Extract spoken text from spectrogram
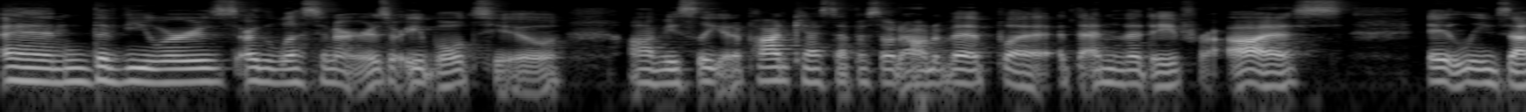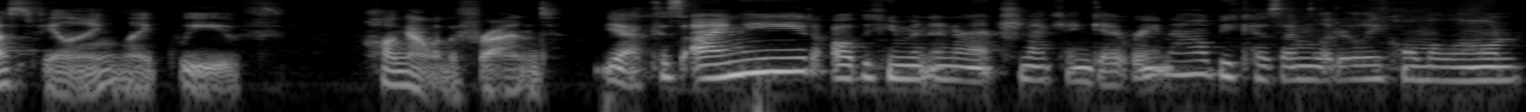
and the viewers or the listeners are able to obviously get a podcast episode out of it. But at the end of the day, for us, it leaves us feeling like we've hung out with a friend. Yeah, because I need all the human interaction I can get right now because I'm literally home alone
